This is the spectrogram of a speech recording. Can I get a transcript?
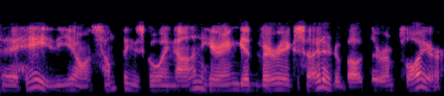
say, hey, you know, something's going on here and get very excited about their employer.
